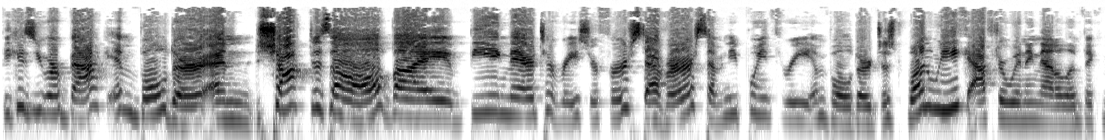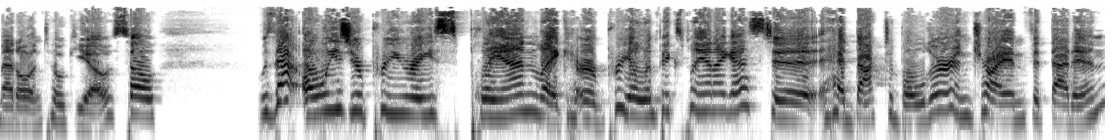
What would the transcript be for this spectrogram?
because you were back in Boulder and shocked us all by being there to race your first ever 70.3 in Boulder just one week after winning that Olympic medal in Tokyo. So, was that always your pre-race plan, like or pre-Olympics plan, I guess, to head back to Boulder and try and fit that in?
